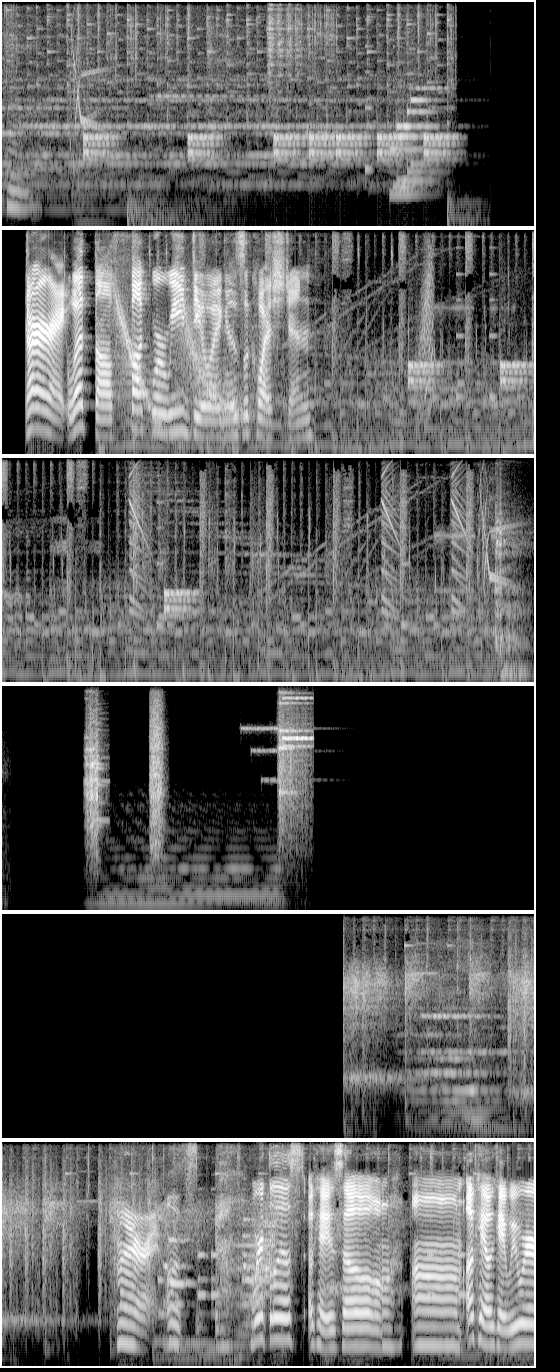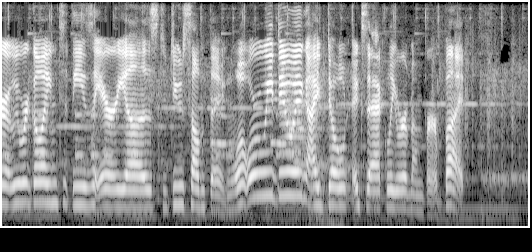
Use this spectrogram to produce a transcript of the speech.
Hmm. Alright, what the fuck were we doing is the question. Okay, so um okay, okay. We were we were going to these areas to do something. What were we doing? I don't exactly remember, but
